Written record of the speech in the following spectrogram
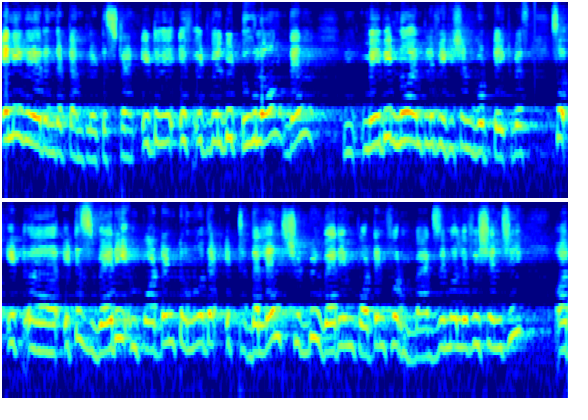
anywhere in the template strand. It if it will be too long, then maybe no amplification would take place. So it, uh, it is very important to know that it, the length should be very important for maximal efficiency or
